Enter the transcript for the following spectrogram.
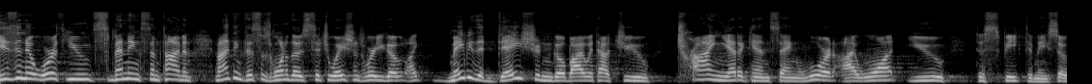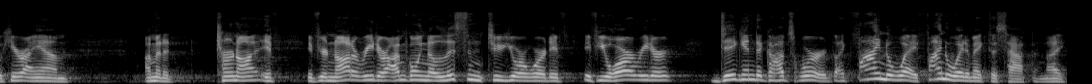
Isn't it worth you spending some time? And, and I think this is one of those situations where you go, like, maybe the day shouldn't go by without you trying yet again, saying, Lord, I want you to speak to me. So here I am. I'm going to turn on, if, if you're not a reader, I'm going to listen to your word. If, if you are a reader, dig into God's word. Like, find a way, find a way to make this happen. I,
